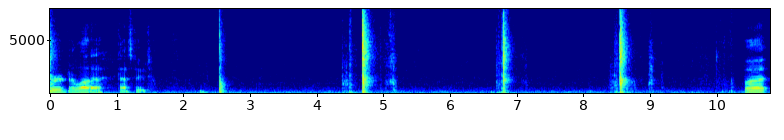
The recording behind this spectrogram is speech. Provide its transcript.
ordered a lot of fast food. But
